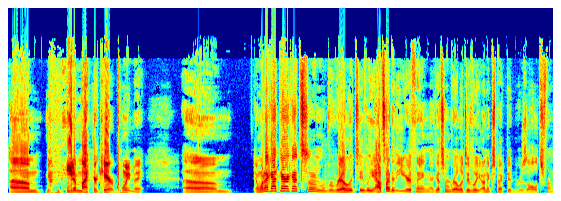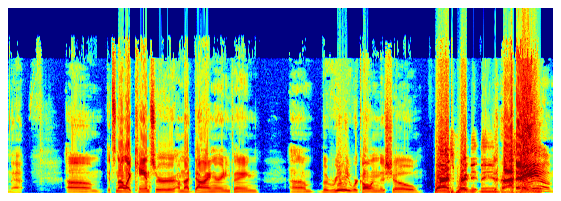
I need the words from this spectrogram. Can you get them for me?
Um made a minor care appointment. Um and when I got there, I got some relatively outside of the ear thing. I got some relatively unexpected results from that. Um, it's not like cancer. I'm not dying or anything. Um, but really, we're calling this show. Brian's pregnant, man. He's I pregnant. am.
